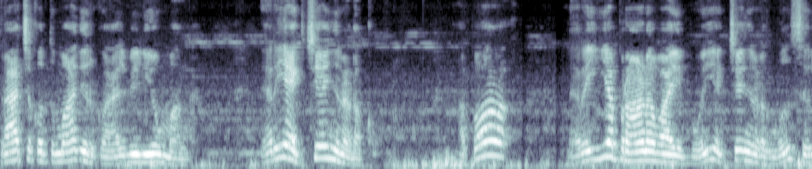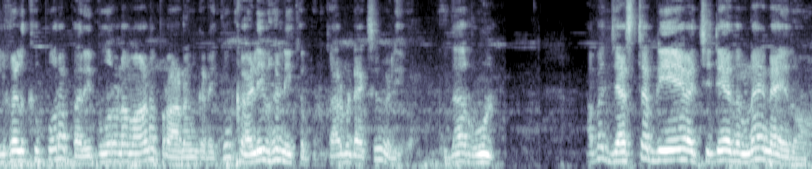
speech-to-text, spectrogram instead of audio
திராட்சை கொத்து மாதிரி இருக்கும் அல்வீலியோம்பாங்க. நிறைய எக்ஸ்சேஞ்ச் நடக்கும். அப்போ நிறைய பிராணவாயு போய் எக்ஸ்சேஞ்ச் நடக்கும்போது செல்களுக்கு பூரா பரிபூரணமான பிராணம் கிடைக்கும் கழிவுகள் நீக்கப்படும் கார்பன் டை ஆக்சைடு வெளியே வரும். இதுதான் ரூல் அப்போ ஜஸ்ட் அப்படியே வச்சுட்டே இருந்தோம்னா என்ன ஆயிரும்?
